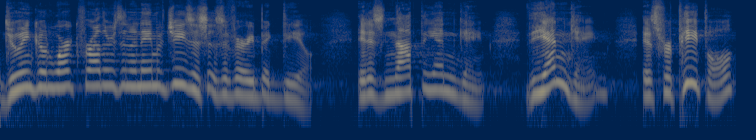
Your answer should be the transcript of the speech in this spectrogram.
Doing good work for others in the name of Jesus is a very big deal. It is not the end game. The end game is for people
